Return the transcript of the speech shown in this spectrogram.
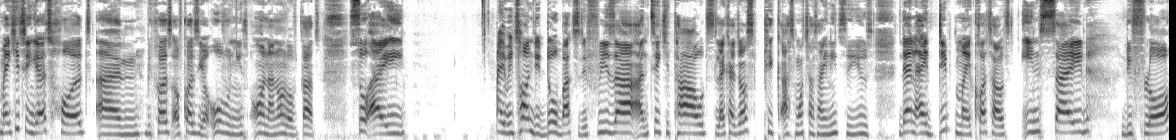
my kitchen gets hot and because of course your oven is on and all of that. So i I return the dough back to the freezer and take it out. Like I just pick as much as I need to use. Then I dip my cutout inside the flour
